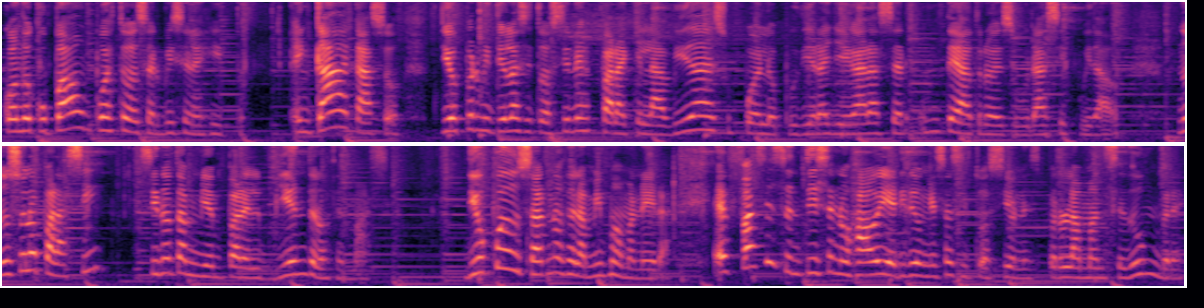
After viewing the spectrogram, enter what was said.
cuando ocupaba un puesto de servicio en Egipto. En cada caso, Dios permitió las situaciones para que la vida de su pueblo pudiera llegar a ser un teatro de su gracia y cuidado, no solo para sí, sino también para el bien de los demás. Dios puede usarnos de la misma manera. Es fácil sentirse enojado y herido en esas situaciones, pero la mansedumbre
